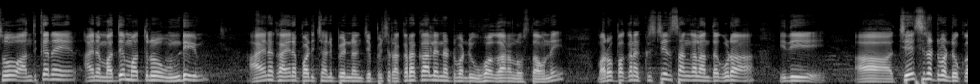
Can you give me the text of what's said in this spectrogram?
సో అందుకనే ఆయన మధ్య మత్తులో ఉండి ఆయనకు ఆయన పడి చనిపోయిందని చెప్పేసి రకరకాలైనటువంటి ఊహాగానాలు వస్తూ ఉన్నాయి. మరో పక్కన క్రిస్టియన్ సంఘాలంతా కూడా ఇది చేసినటువంటి ఒక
